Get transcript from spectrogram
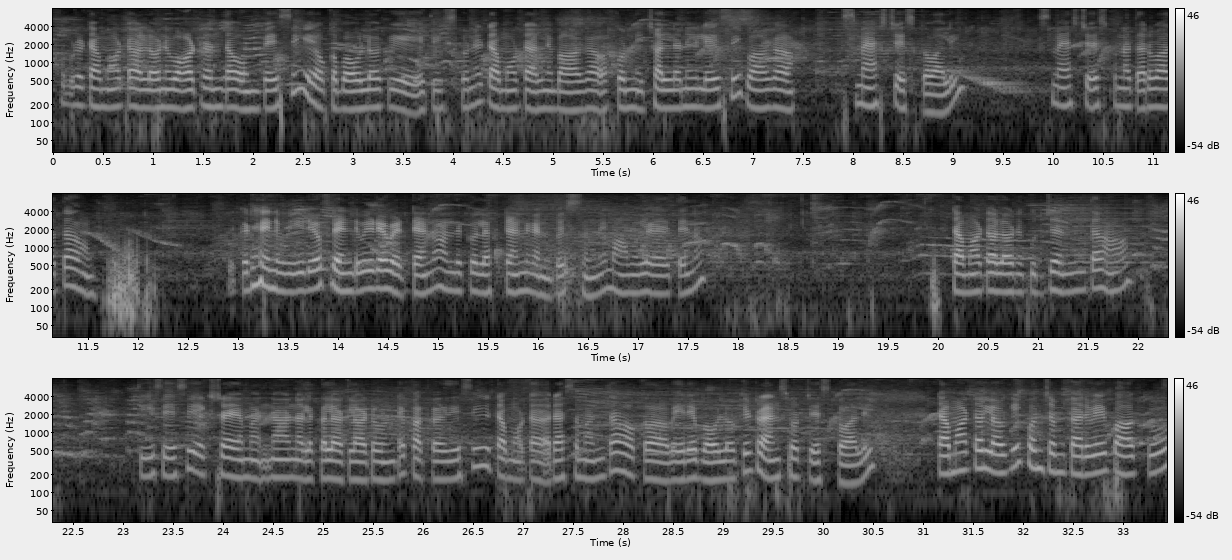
ఇప్పుడు టమోటాలోని వాటర్ అంతా వంపేసి ఒక బౌల్లోకి తీసుకొని టమోటాలని బాగా కొన్ని చల్లని వేసి బాగా స్మాష్ చేసుకోవాలి. స్మాష్ చేసుకున్న తర్వాత ఇక్కడ నేను వీడియో ఫ్రంట్ వీడియో పెట్టాను. అందుకు లెఫ్ట్ హ్యాండ్ కనిపిస్తుంది. మామూలుగా అయితేను టమాటాలోని గుజ్జు అంతా తీసేసి ఎక్స్ట్రా ఏమన్నా నలకలు అట్లాంటివి ఉంటే పక్కకు తీసి టమోటా రసం అంతా ఒక వేరే బౌల్లోకి ట్రాన్స్ఫర్ చేసుకోవాలి. టమాటాలోకి కొంచెం కరివేపాకు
